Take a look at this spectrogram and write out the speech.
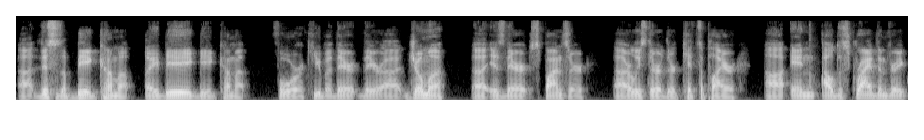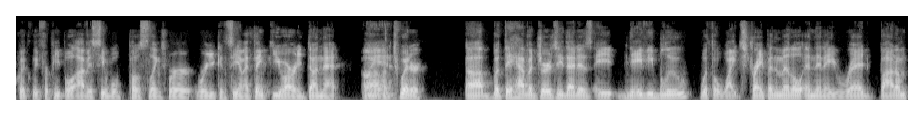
uh, this is a big come up, a big, big come up for Cuba. Their their uh, Joma uh, is their sponsor, uh, or at least their their kit supplier. Uh, and I'll describe them very quickly for people. Obviously, we'll post links where where you can see them. I think you've already done that uh, oh, yeah. on Twitter. Uh, but they have a jersey that is a navy blue with a white stripe in the middle and then a red bottom.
